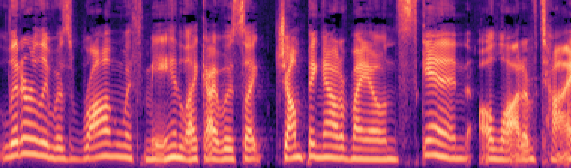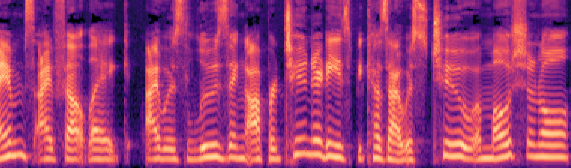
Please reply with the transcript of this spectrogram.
literally was wrong with me. Like I was like jumping out of my own skin a lot of times. I felt like I was losing opportunities because I was too emotional.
